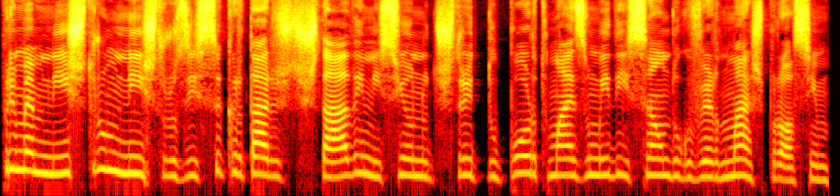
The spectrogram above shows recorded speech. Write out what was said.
Primeiro-Ministro, ministros e secretários de Estado iniciam no Distrito do Porto mais uma edição do Governo Mais Próximo,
